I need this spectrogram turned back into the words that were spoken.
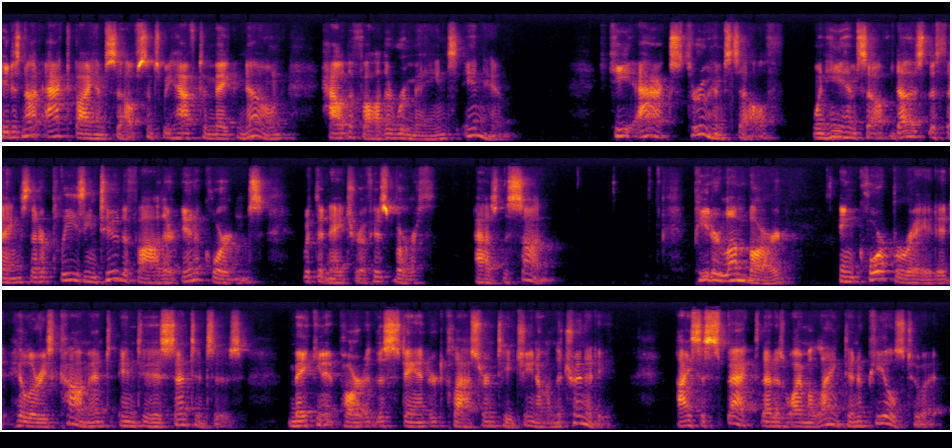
He does not act by himself since we have to make known how the Father remains in him. He acts through himself when he himself does the things that are pleasing to the Father in accordance with the nature of his birth as the Son. Peter Lombard incorporated Hilary's comment into his sentences, making it part of the standard classroom teaching on the Trinity. I suspect that is why Melanchthon appeals to it.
